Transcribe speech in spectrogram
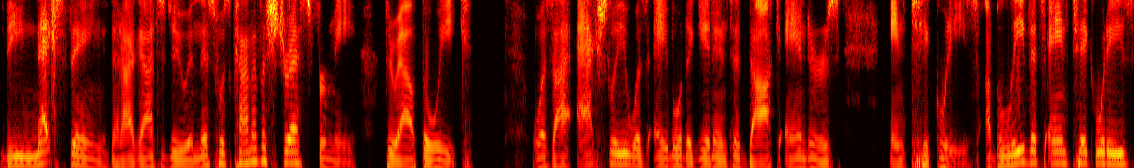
The next thing that I got to do, and this was kind of a stress for me throughout the week, was I actually was able to get into Dok-Ondar's antiquities. I believe it's antiquities.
